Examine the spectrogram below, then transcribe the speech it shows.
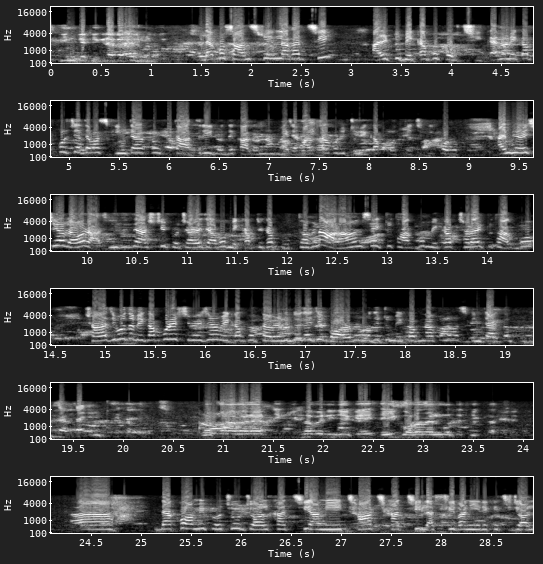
স্কিনকে ঠিক রাখার জন্য দেখো সানস্ক্রিন লাগাচ্ছি আর একটু মেকআপও করছি। কেন মেকআপ করছি? যাতে আমার স্কিনটা খুব তাড়াতাড়ি রোদে কালো না হয়ে যায়। হালকা করে একটু মেকআপ করতে হচ্ছে কি করব? আমি ভেবেছিলাম যাব রাজনীতিতে আসছি প্রচারে যাব মেকআপ টেকআপ করতে হবে না। আরামসে একটু থাকব মেকআপ ছাড়া একটু থাকব। সারা জীবন তো মেকআপ করে এসেছি ভেবেছিলাম মেকআপ করতে হবে না। কিন্তু যে গরমের মধ্যে একটু মেকআপ না করলে আমার স্কিনটা একদম ফুটে যাবে। তাই জন্য একটু মেকআপ করছি। রচনা ব্যানার্জি কীভাবে নিজেকে এই গরমের মধ্যে ঠিক রাখছেন? দেখো, আমি প্রচুর জল খাচ্ছি, আমি ছাঁচ খাচ্ছি লাস্সি বানিয়ে রেখেছি, জল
